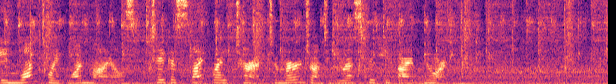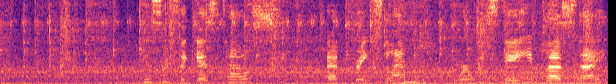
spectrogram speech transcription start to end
In 1.1 miles, take a slight right turn to merge onto US 55 North. This is the guest house at Graceland where we stayed last night.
